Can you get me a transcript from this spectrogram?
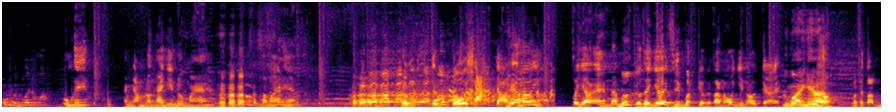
Uống được luôn đúng không? Uống đi. Em ngậm lần hai viên được mà. Thoải mái đi em. Đừng đừng có cười sặc trời ơi. Bây giờ em đã bước vô thế giới showbiz rồi người ta nói gì nói kệ. Đúng rồi anh em đúng không? Mình phải tỉnh.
